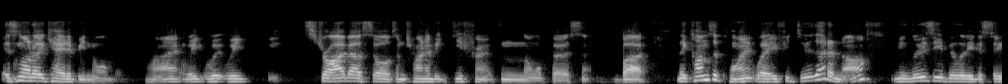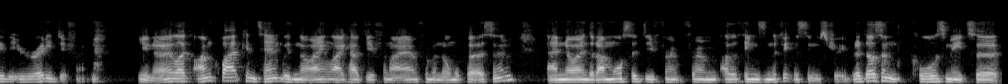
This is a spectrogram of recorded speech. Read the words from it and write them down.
it's not okay to be normal, right? We, we, we strive ourselves on trying to be different than the normal person. But there comes a point where if you do that enough, you lose the ability to see that you're already different. You know, like I'm quite content with knowing like how different I am from a normal person and knowing that I'm also different from other things in the fitness industry. But it doesn't cause me to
